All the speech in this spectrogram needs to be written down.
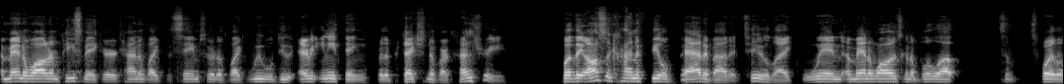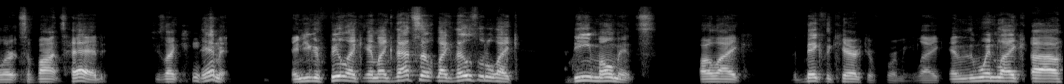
Amanda Waller and Peacemaker are kind of like the same sort of like we will do every anything for the protection of our country, but they also kind of feel bad about it too. Like when Amanda Waller is going to blow up, spoiler alert, Savant's head, she's like, "Damn it!" And you can feel like, and like that's a, like those little like B moments are like make the character for me. Like, and when like uh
